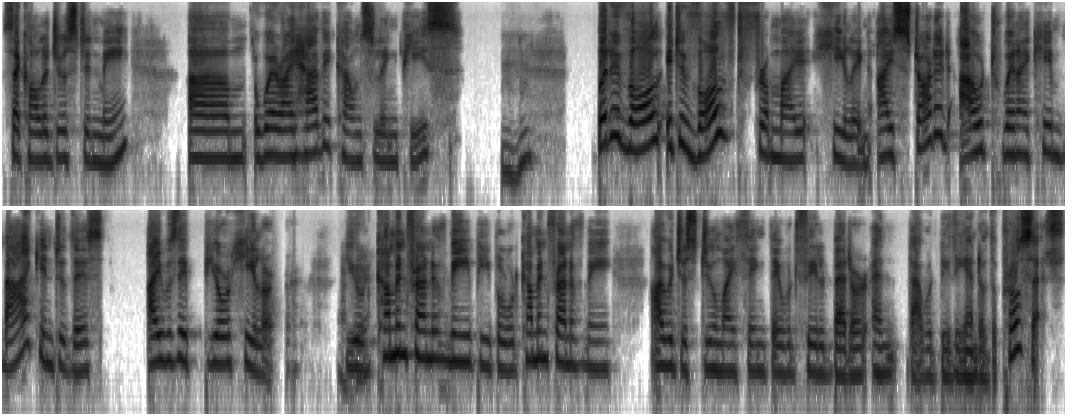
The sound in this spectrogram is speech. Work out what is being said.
psychologist in me, um, where I have a counseling piece. Mm-hmm. But evol- it evolved from my healing. I started out when I came back into this, I was a pure healer. Okay. You would come in front of me, people would come in front of me. I would just do my thing. They would feel better, and that would be the end of the process.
